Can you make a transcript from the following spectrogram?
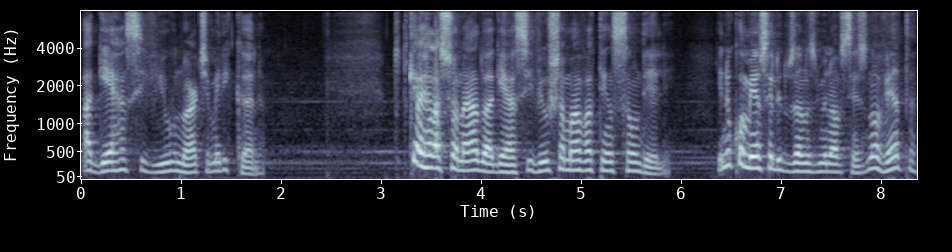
a Guerra Civil Norte-Americana. Tudo que era relacionado à Guerra Civil chamava a atenção dele. E no começo ali, dos anos 1990,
